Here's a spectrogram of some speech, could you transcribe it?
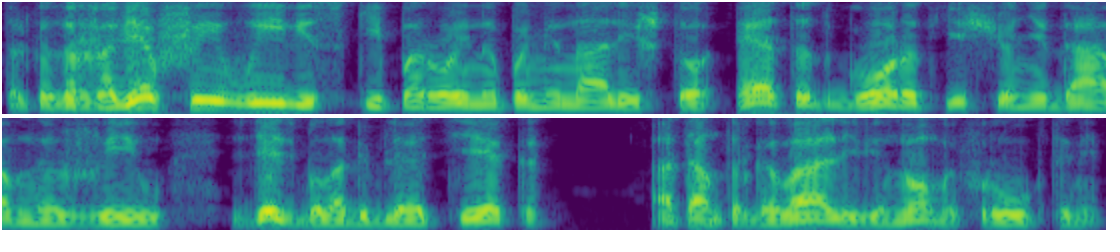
Только заржавевшие вывески порой напоминали, что этот город еще недавно жил. Здесь была библиотека, а там торговали вином и фруктами.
